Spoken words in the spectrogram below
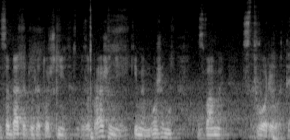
задати дуже точні зображення, які ми можемо з вами створювати.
